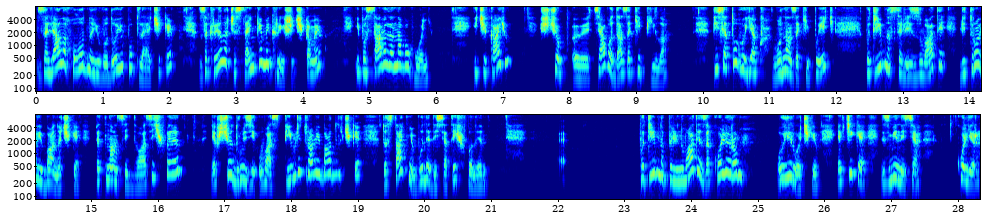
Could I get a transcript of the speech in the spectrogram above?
Заляла холодною водою по плечики, закрила чистенькими кришечками і поставила на вогонь. І чекаю, щоб е, ця вода закипіла. Після того, як вона закипить, потрібно стерилізувати літрові баночки 15-20 хвилин. Якщо, друзі, у вас півлітрові баночки, достатньо буде 10 хвилин. Потрібно пильнувати за кольором огірочків. Як тільки зміниться колір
